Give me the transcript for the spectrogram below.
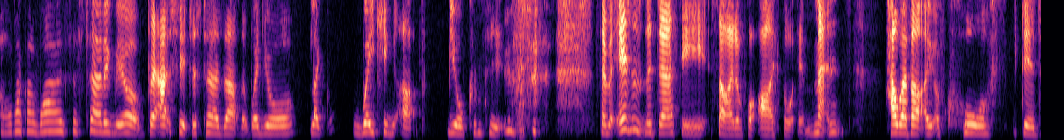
Oh my god, why is this turning me on? But actually, it just turns out that when you're like waking up, you're confused. so it isn't the dirty side of what I thought it meant. However, I of course did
